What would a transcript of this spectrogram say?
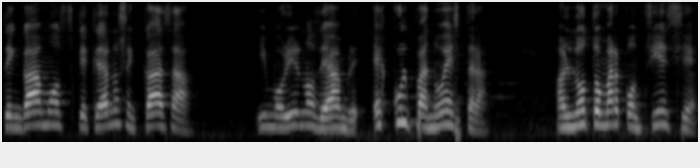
tengamos que quedarnos en casa y morirnos de hambre. Es culpa nuestra al no tomar conciencia,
